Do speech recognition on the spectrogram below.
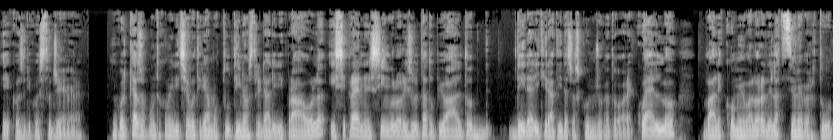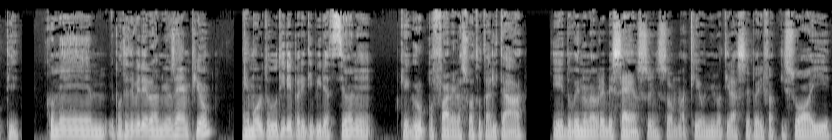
e cose di questo genere. In quel caso, appunto, come dicevo, tiriamo tutti i nostri dadi di prowl e si prende il singolo risultato più alto d- dei dadi tirati da ciascun giocatore. Quello vale come valore dell'azione per tutti. Come mm, potete vedere dal mio esempio, è molto utile per i tipi di azioni che il gruppo fa nella sua totalità e dove non avrebbe senso, insomma, che ognuno tirasse per i fatti suoi,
